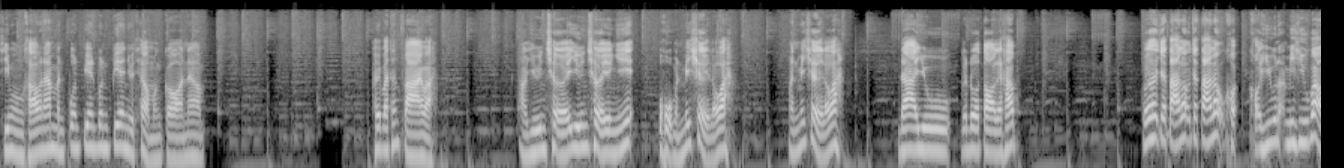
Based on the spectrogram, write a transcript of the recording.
ทีมของเขานะมันป้วนเปี้ยนป้วนเปี้ยนอยู่แถวมังกรนะครับเฮ้ยบัตเทิลไฟว่ะเอายืนเฉย ยืนเฉยอย่างนี้ โอ้โห มันไม่เฉยแล้วว่ะ มันไม่เฉยแล้วว่ะด้อยู่กระโดดต่อเลยครับ เฮ้ยจะตายแล้วจะตายแล้วขอขอฮิวนะมีฮิวเปล่า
